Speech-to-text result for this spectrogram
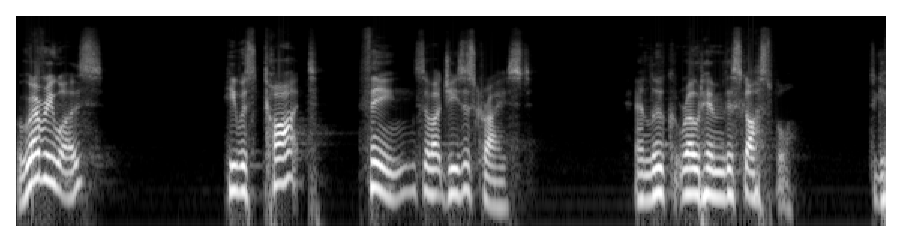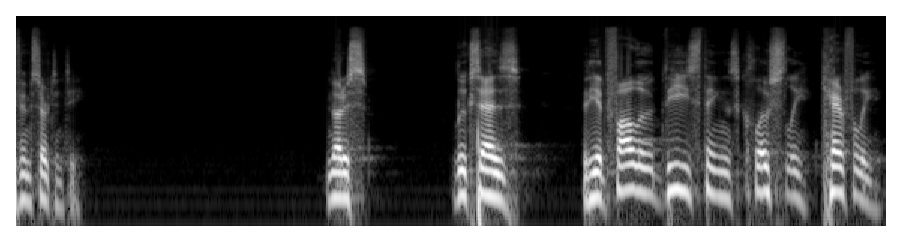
Whoever he was, he was taught things about Jesus Christ. And Luke wrote him this gospel to give him certainty. Notice Luke says that he had followed these things closely, carefully,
